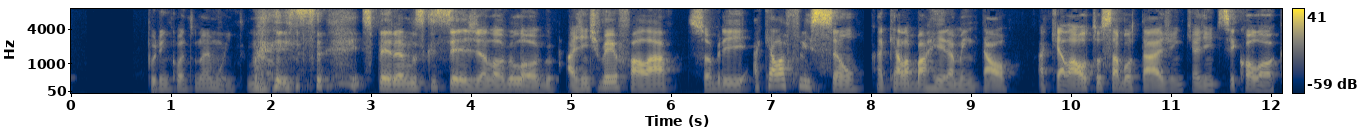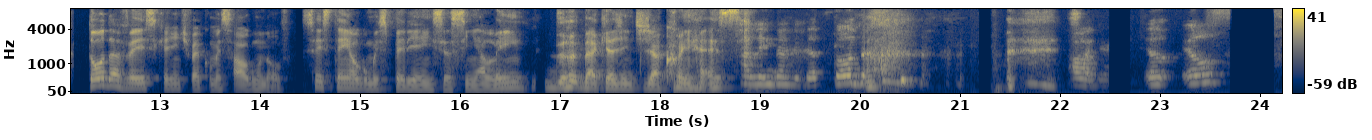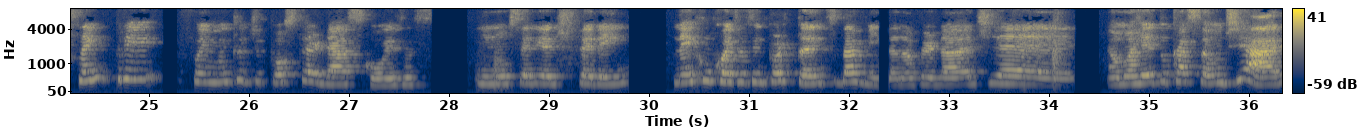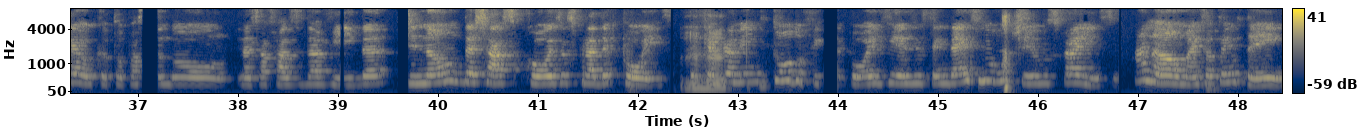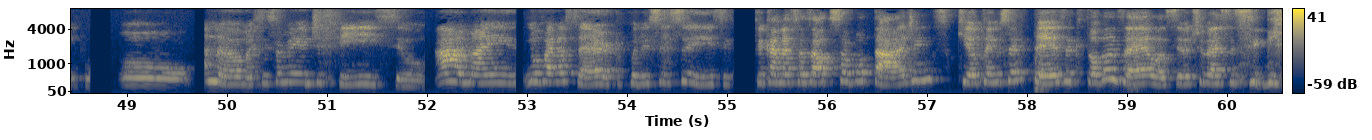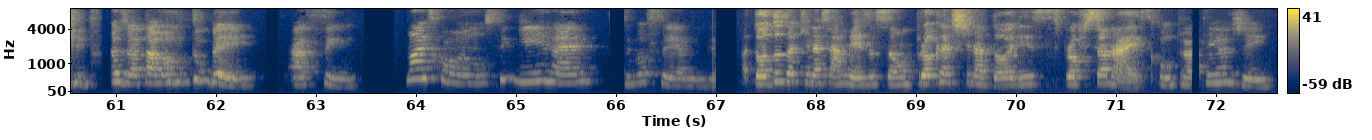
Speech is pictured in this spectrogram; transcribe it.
Por enquanto não é muito, mas esperamos que seja logo logo. A gente veio falar sobre aquela aflição, aquela barreira mental, aquela autossabotagem que a gente se coloca toda vez que a gente vai começar algo novo. Vocês têm alguma experiência assim, além do- da que a gente já conhece? Além da vida toda. Olha, eu, eu sempre fui muito de postergar as coisas. E não seria diferente nem com coisas importantes da vida. Na verdade, é, é uma reeducação diária o que eu tô passando nessa fase da vida, de não deixar as coisas para depois. Porque Uhum. pra mim tudo fica depois e existem 10 mil motivos para isso. Ah, não, mas eu tenho tempo. Ou, ah, não, mas isso é meio difícil. Ah, mas não vai dar certo, por isso, isso e isso. Fica nessas autossabotagens que eu tenho certeza que todas elas, se eu tivesse seguido, eu já tava muito bem. Assim. Mas como eu não segui, né? E você, amiga? Todos aqui nessa mesa são procrastinadores profissionais. Contratem a gente.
